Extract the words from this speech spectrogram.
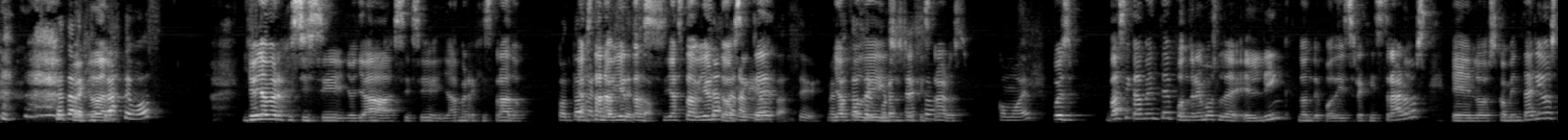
¿Ya te registraste vos? Yo ya me registré, sí, sí, yo ya, sí, sí, ya me he registrado. ya están abiertas, ya está abierto, así que sí. ya podéis registraros. ¿Cómo es? Pues básicamente pondremos el link donde podéis registraros en los comentarios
